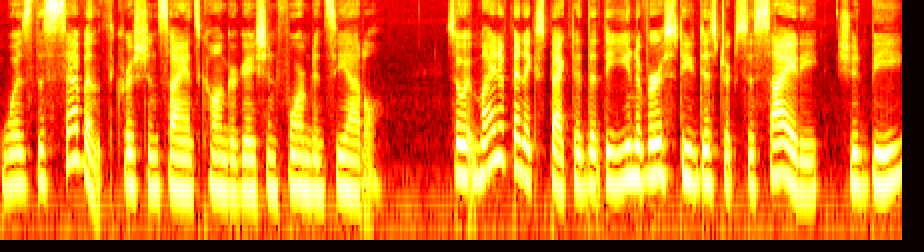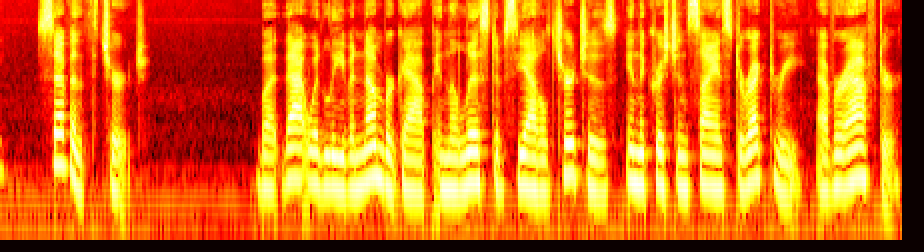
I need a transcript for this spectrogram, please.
was the seventh Christian Science congregation formed in Seattle. So it might have been expected that the University District Society should be Seventh Church. But that would leave a number gap in the list of Seattle churches in the Christian Science Directory ever after,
